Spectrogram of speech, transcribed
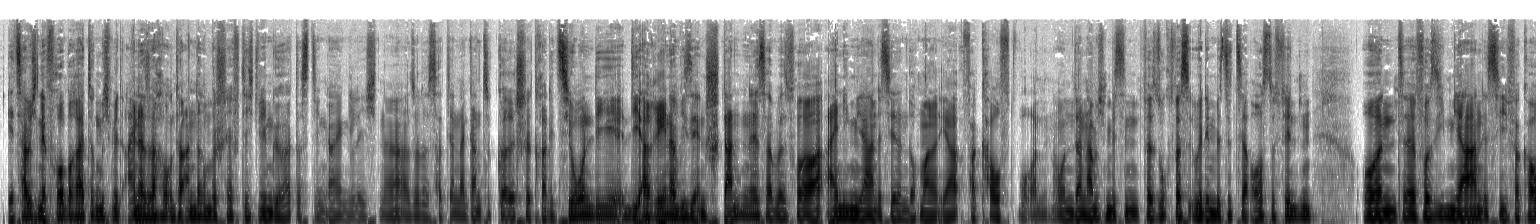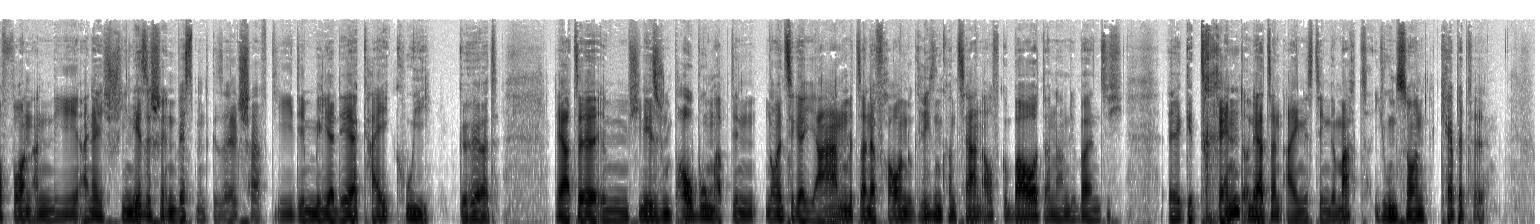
Jetzt habe ich in der Vorbereitung mich mit einer Sache unter anderem beschäftigt, wem gehört das Ding eigentlich? Ne? Also das hat ja eine ganze kölsche Tradition, die, die Arena, wie sie entstanden ist, aber vor einigen Jahren ist sie dann doch mal ja verkauft worden. Und dann habe ich ein bisschen versucht, was über den Besitz herauszufinden. Und äh, vor sieben Jahren ist sie verkauft worden an die eine chinesische Investmentgesellschaft, die dem Milliardär Kai Kui gehört. Der hatte im chinesischen Bauboom ab den 90er Jahren mit seiner Frau einen riesen Konzern aufgebaut. Dann haben die beiden sich äh, getrennt und er hat sein eigenes Ding gemacht, Junson Capital.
